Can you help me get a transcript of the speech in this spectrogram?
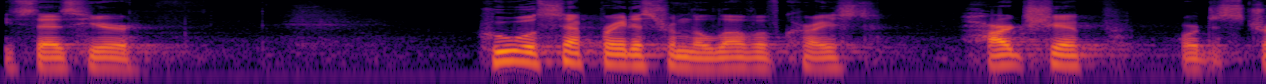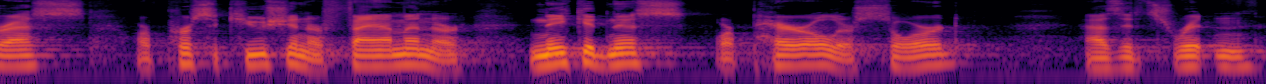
he says here, Who will separate us from the love of Christ? Hardship or distress or persecution or famine or nakedness or peril or sword? As it's written,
